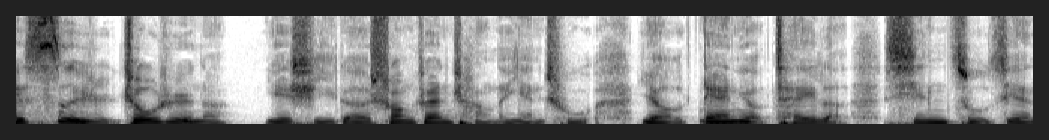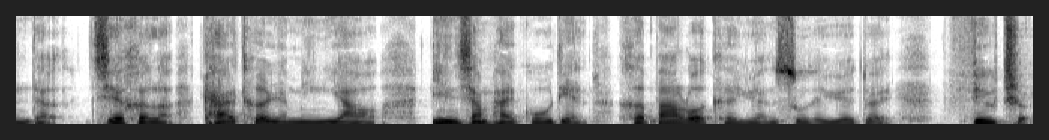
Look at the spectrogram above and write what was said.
月四日周日呢，也是一个双专场的演出，有 Daniel Taylor 新组建的，结合了凯尔特人民谣、印象派古典和巴洛克元素的乐队 Future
